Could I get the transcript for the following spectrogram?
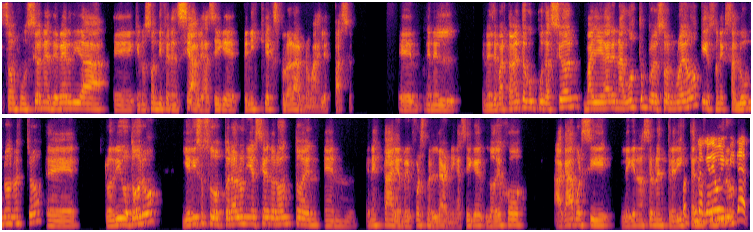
son funciones de pérdida eh, que no son diferenciables, así que tenéis que explorar nomás el espacio. Eh, en, el, en, el, departamento de computación va a llegar en agosto un profesor nuevo, que es un exalumno nuestro, eh, Rodrigo Toro, y él hizo su doctorado en la Universidad de Toronto en, en, en, esta área, en Reinforcement Learning, así que lo dejo acá por si le quieren hacer una entrevista. Lo queremos invitar.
